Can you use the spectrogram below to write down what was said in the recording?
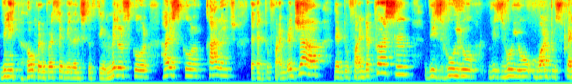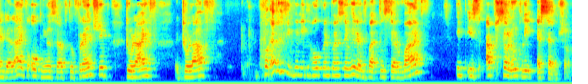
We need hope and perseverance to fill middle school, high school, college, then to find a job, then to find a person with who you with who you want to spend a life, open yourself to friendship, to life, to love. For everything we need hope and perseverance, but to survive, it is absolutely essential.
